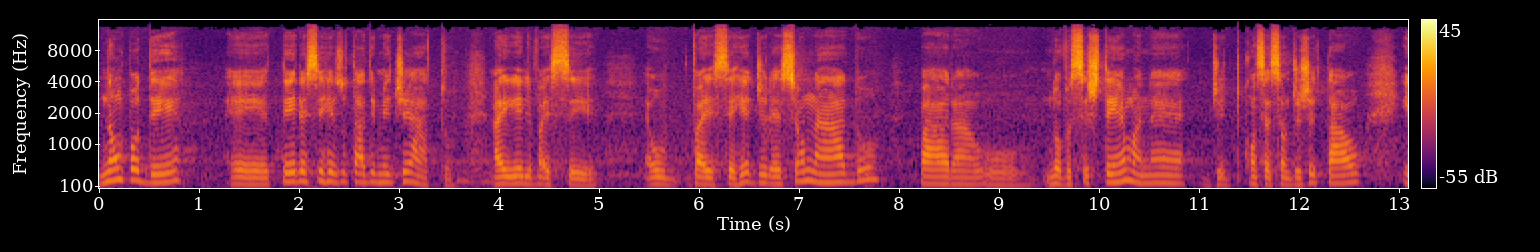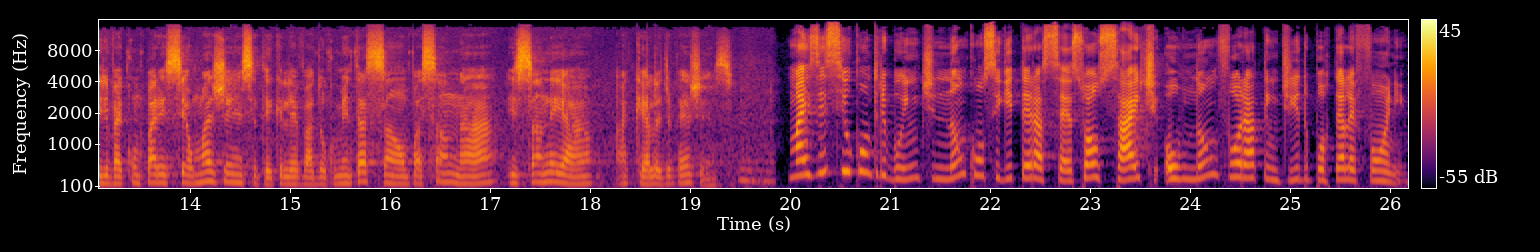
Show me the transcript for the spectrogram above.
não poder é, ter esse resultado imediato. Aí ele vai ser é vai ser redirecionado para o novo sistema né, de concessão digital. Ele vai comparecer a uma agência, ter que levar documentação para sanar e sanear aquela divergência. Uhum. Mas e se o contribuinte não conseguir ter acesso ao site ou não for atendido por telefone?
